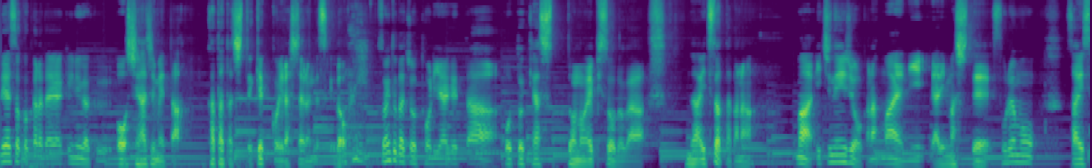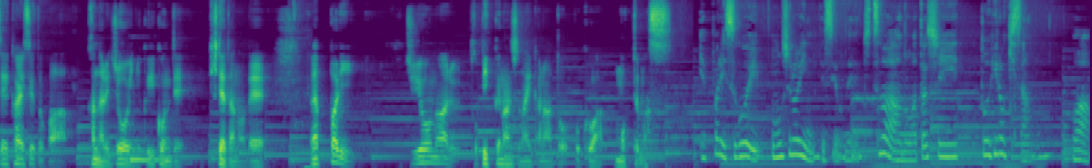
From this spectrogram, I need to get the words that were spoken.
で、そこから大学入学をし始めた方たちって結構いらっしゃるんですけど、はい、その人たちを取り上げたポッドキャストのエピソードが、ないつだったかな？まあ、1年以上かな？前にやりまして、それも再生回数とかかなり上位に食い込んできてたので、やっぱり需要のあるトピックなんじゃないかなと僕は思ってます。やっぱりすごい面白いんですよね。実はあの私とひろきさんは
